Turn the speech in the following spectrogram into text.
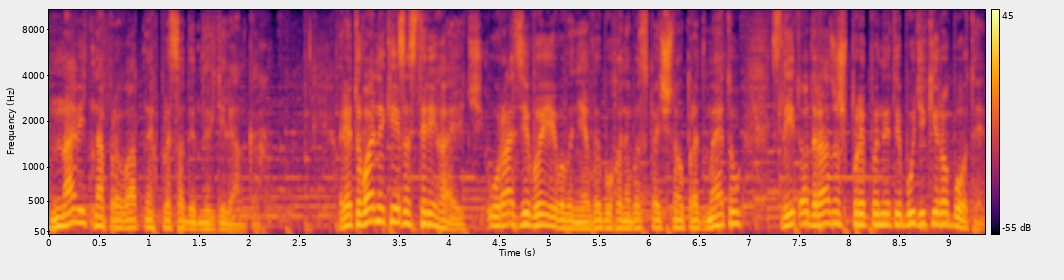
навіть на приватних присадибних ділянках. Рятувальники застерігають, у разі виявлення вибухонебезпечного предмету слід одразу ж припинити будь-які роботи.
